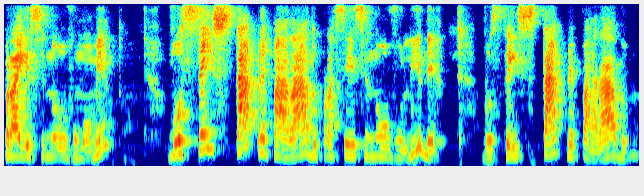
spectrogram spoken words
para esse novo momento? Você está preparado para ser esse novo líder? Você está preparado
